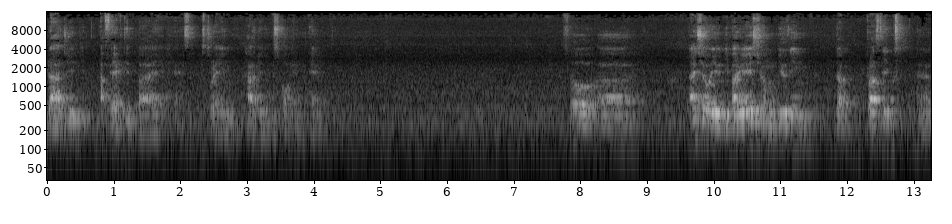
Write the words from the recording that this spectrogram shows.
largely affected by uh, strain hardening exponent M. So uh, I show you the variation using the plastic, uh,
